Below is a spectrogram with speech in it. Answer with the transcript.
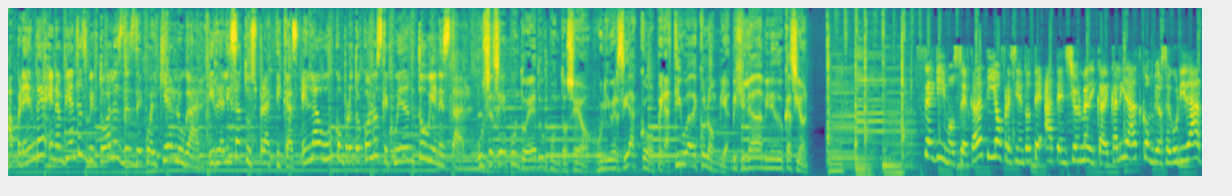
Aprende en ambientes virtuales desde cualquier lugar y realiza tus prácticas en la U con protocolos que cuidan tu bienestar. ucc.edu.co Universidad Cooperativa de Colombia. Vigilada mi educación. Seguimos cerca de ti ofreciéndote atención médica de calidad con bioseguridad.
